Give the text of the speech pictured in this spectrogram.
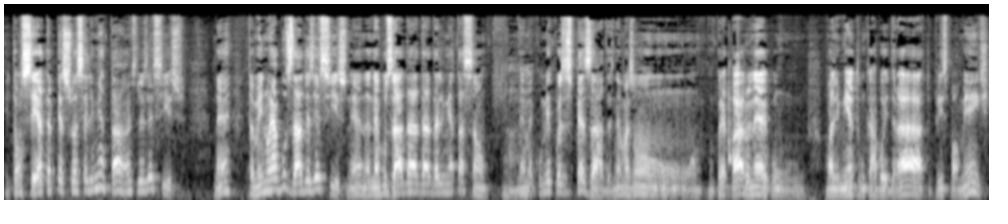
Então, o certo é a pessoa se alimentar antes do exercício. Né? Também não é abusar do exercício, né? não é abusar da, da, da alimentação, né? não é comer coisas pesadas, né? mas um, um, um, um preparo né? com um alimento com carboidrato, principalmente,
